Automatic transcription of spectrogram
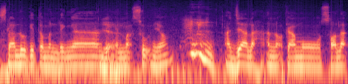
selalu kita mendengar yeah. dengan maksudnya ajarlah anak kamu solat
